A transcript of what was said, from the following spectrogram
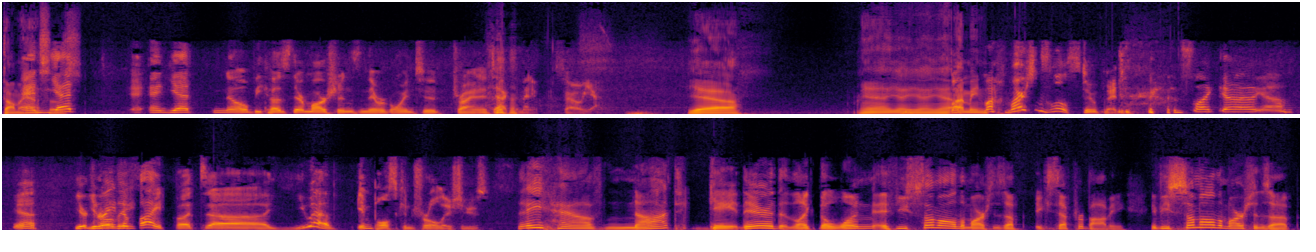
dumbasses. And yet and yet no, because they're Martians and they were going to try and attack them anyway. So yeah. yeah. Yeah, yeah, yeah, yeah. I mean, Mar- Martian's a little stupid. it's like, uh, yeah, yeah. You're You know, great they- to fight, but uh, you have impulse control issues. They have not gained. They're the, like the one. If you sum all the Martians up, except for Bobbie, if you sum all the Martians up,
